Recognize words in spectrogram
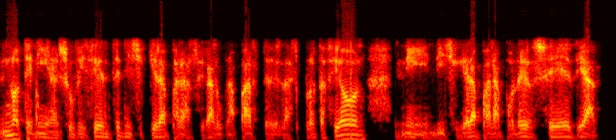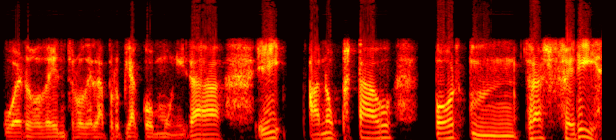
no tenían suficiente ni siquiera para regar una parte de la explotación, ni, ni siquiera para ponerse de acuerdo dentro de la propia comunidad y han optado por mm, transferir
